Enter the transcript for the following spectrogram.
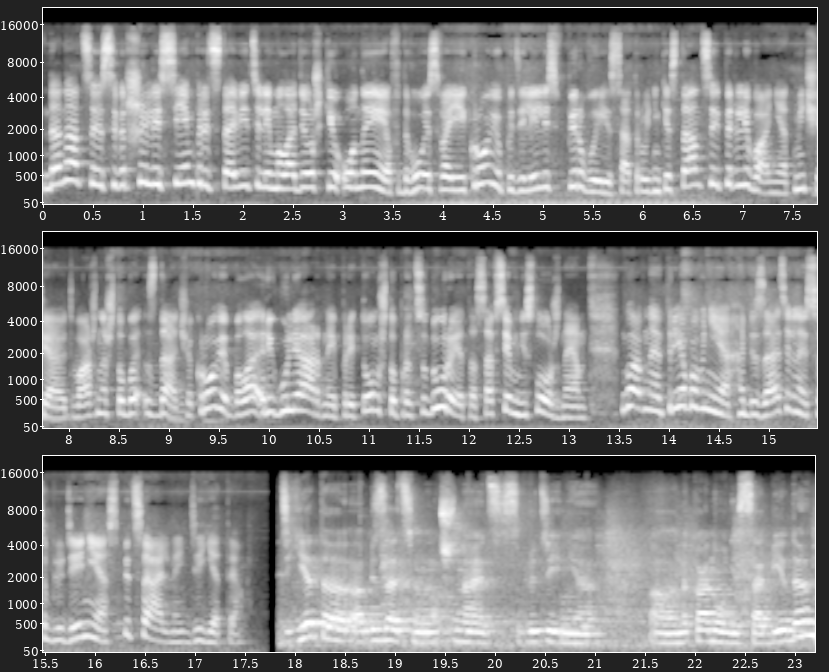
Донации совершили семь представителей молодежки ОНФ. Двое своей кровью поделились впервые. Сотрудники станции переливания отмечают, важно, чтобы сдача крови была регулярной, при том, что процедура эта совсем несложная. Главное требование – обязательное соблюдение специальной диеты. Диета обязательно начинается с соблюдения э, накануне с обеда.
